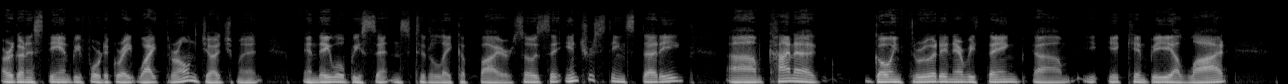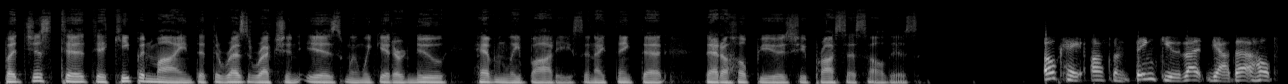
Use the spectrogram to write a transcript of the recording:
are going to stand before the great white throne judgment and they will be sentenced to the lake of fire. So it's an interesting study, um, kind of going through it and everything. Um, it can be a lot, but just to, to keep in mind that the resurrection is when we get our new heavenly bodies. And I think that that'll help you as you process all this. Okay, awesome. Thank you. That yeah, that helps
